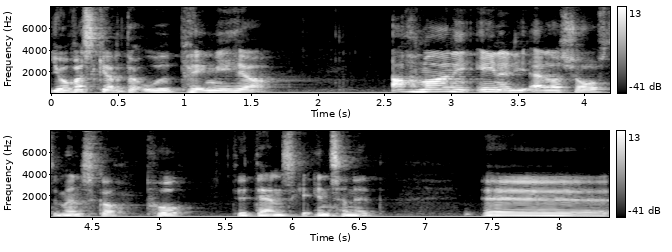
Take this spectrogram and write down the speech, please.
Jo, hvad sker der derude? Pay me her. Ahmani, en af de aller sjoveste mennesker på det danske internet. Øh,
